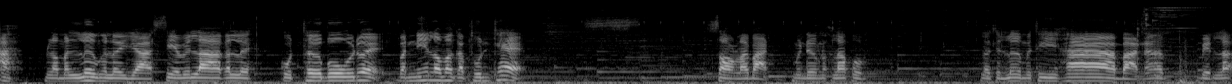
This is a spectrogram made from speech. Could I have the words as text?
อะ เรามาเริ่มกันเลยอย่าเสียเวลากันเลย กดเทอร์โบไว้ด้วย วันนี้เรามากับทุนแค่ 200 บาทเหมือนเดิมนะครับผม เราจะเริ่มไปที่ 5 บาทนะครับ บ็ดละ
